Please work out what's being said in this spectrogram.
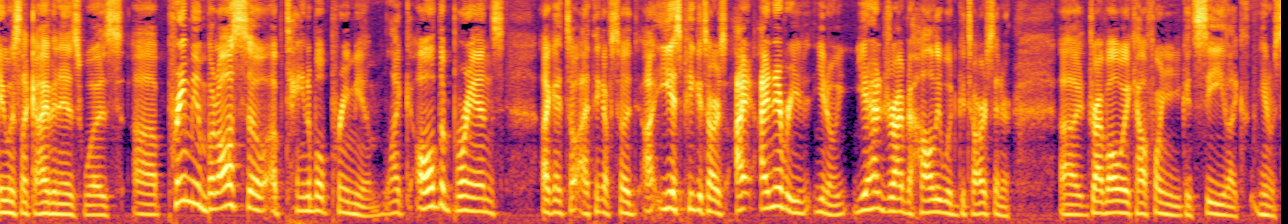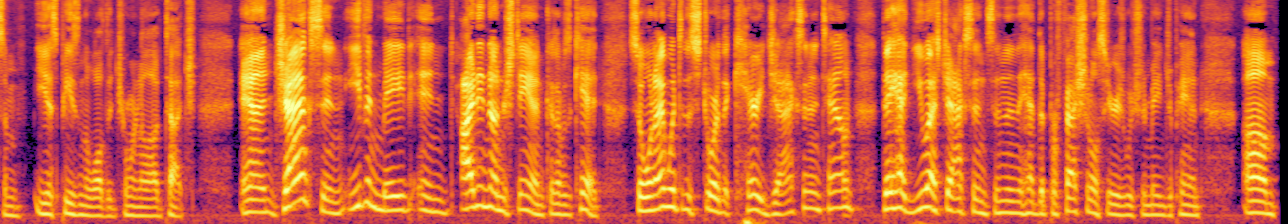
it was like Ibanez was uh, premium, but also obtainable premium. Like all the brands, like I told, I think I've said uh, ESP guitars. I, I never, you know, you had to drive to Hollywood Guitar Center, uh, drive all the way to California. You could see like, you know, some ESPs in the wall that you weren't allowed to touch. And Jackson even made in, I didn't understand because I was a kid. So when I went to the store that carried Jackson in town, they had US Jacksons and then they had the professional series, which was made in Japan. Um,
